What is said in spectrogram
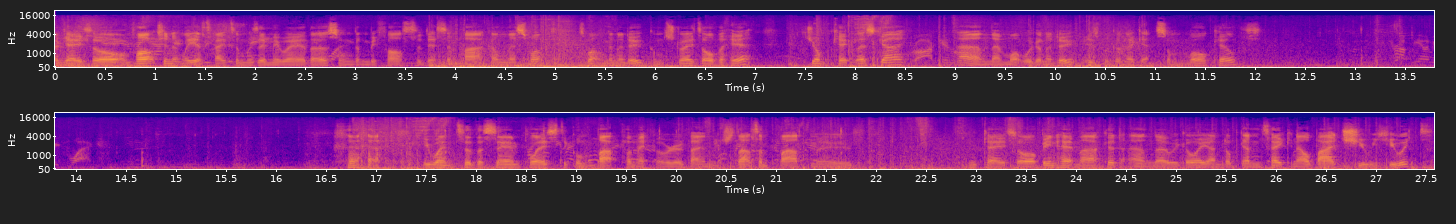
Okay, so unfortunately a Titan was in my way there, so I'm going to be forced to disembark on this one. So what I'm going to do, come straight over here, jump kick this guy, and then what we're going to do is we're going to get some more kills. he went to the same place to come back for me for revenge. That's a bad move. Okay, so I've been hit marked, and there we go, I end up getting taken out by Chewy Hewitt.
